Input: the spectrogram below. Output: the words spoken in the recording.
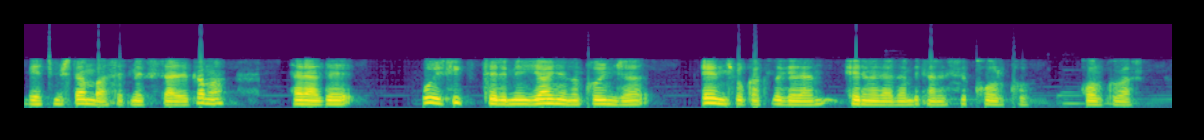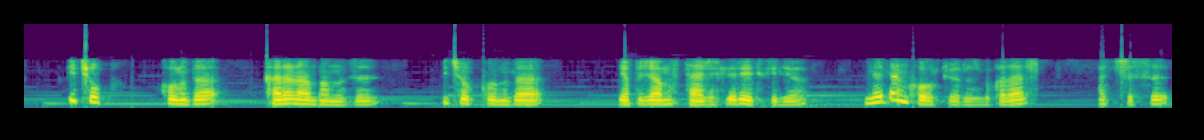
geçmişten bahsetmek isterdik ama herhalde bu iki terimi yan yana koyunca en çok akla gelen kelimelerden bir tanesi korku, korkular. Birçok konuda karar almamızı, birçok konuda yapacağımız tercihleri etkiliyor. Neden korkuyoruz bu kadar? Açıkçası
